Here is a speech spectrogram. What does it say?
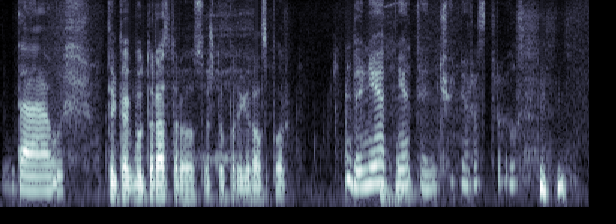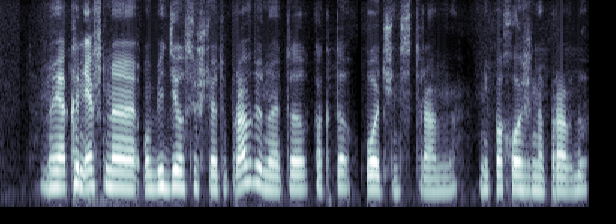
Да уж. Ты как будто расстроился, что проиграл спор. Да нет, нет, я ничего не расстроился. Ну, я, конечно, убедился, что это правда, но это как-то очень странно. Не похоже на правду.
